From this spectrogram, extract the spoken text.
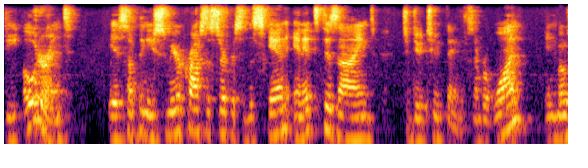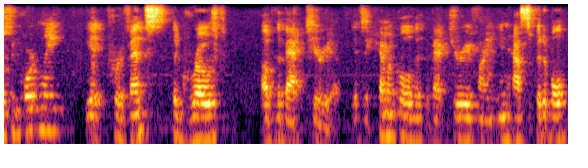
deodorant is something you smear across the surface of the skin, and it's designed to do two things. Number one, and most importantly, it prevents the growth of the bacteria. It's a chemical that the bacteria find inhospitable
